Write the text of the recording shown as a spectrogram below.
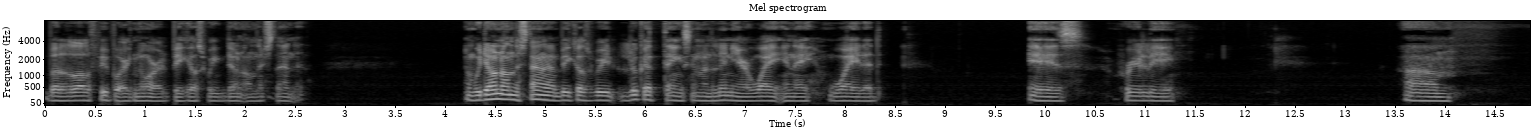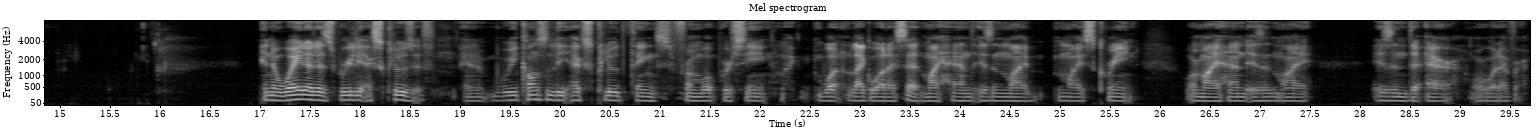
but a lot of people ignore it because we don't understand it. And we don't understand it because we look at things in a linear way, in a way that is really um, in a way that is really exclusive. And we constantly exclude things from what we're seeing. Like what like what I said, my hand isn't my my screen or my hand isn't my isn't the air or whatever.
